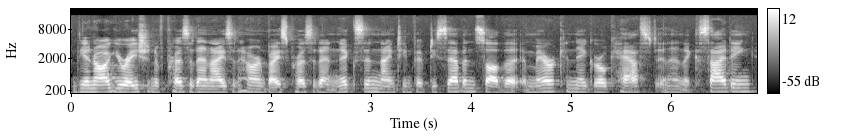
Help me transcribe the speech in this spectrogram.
The inauguration of President Eisenhower and Vice President Nixon, 1957, saw the American Negro cast in an exciting,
